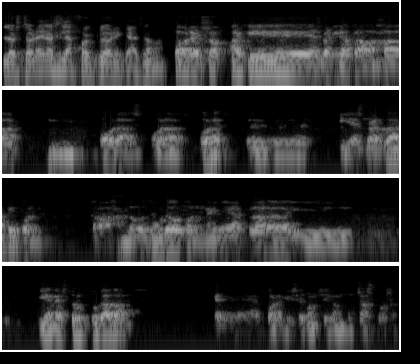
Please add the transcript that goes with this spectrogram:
Los toreros y las folclóricas, ¿no? Por eso, aquí es venir a trabajar mm, horas, horas, horas. Eh, y es verdad que con trabajando duro, con una idea clara y bien estructurada, eh, por aquí se consiguen muchas cosas.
